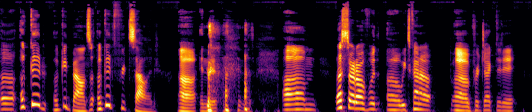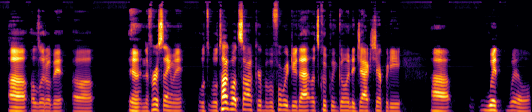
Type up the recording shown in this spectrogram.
a, a good a good balance, a good fruit salad. Uh, in the in um, let's start off with uh, we kind of uh projected it uh a little bit uh in the first segment. We'll we'll talk about soccer, but before we do that, let's quickly go into Jack Jeopardy, uh, with Will.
